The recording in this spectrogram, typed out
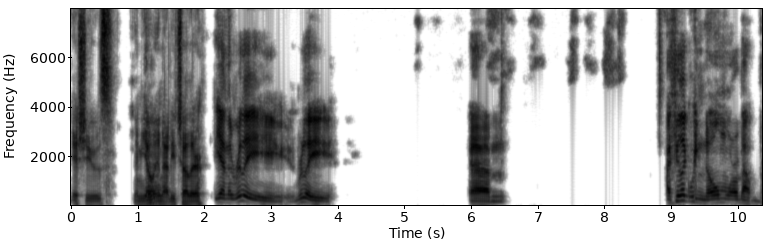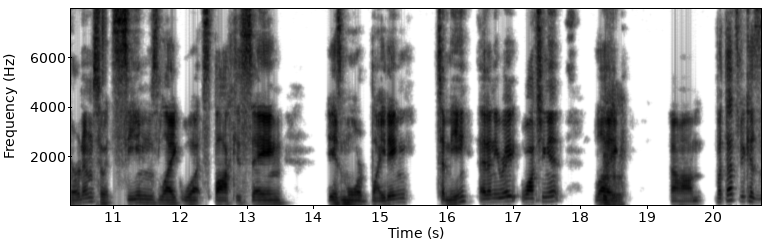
issues and yelling at each other. yeah, and they're really really um. I feel like we know more about Burnham, so it seems like what Spock is saying is more biting to me, at any rate, watching it. Like, um, but that's because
